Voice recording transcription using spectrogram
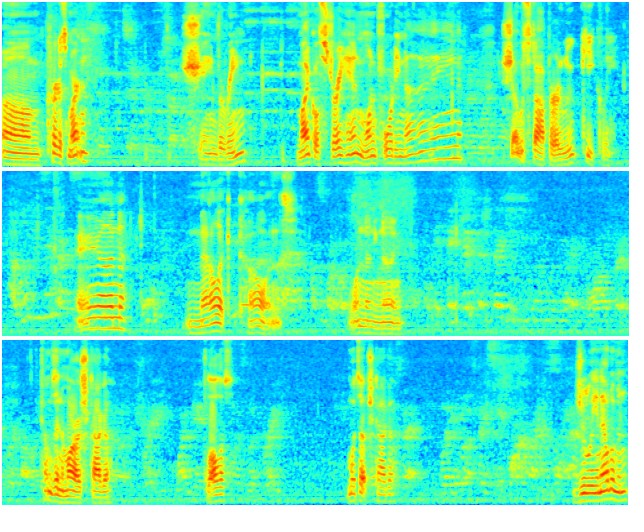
Um, Curtis Martin, Shane Vereen, Michael Strahan, 149, Showstopper, Luke Kuechly, and Maliek Collins, 199. Comes in tomorrow, Chicago. Flawless. What's up, Chicago? Julian Edelman.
